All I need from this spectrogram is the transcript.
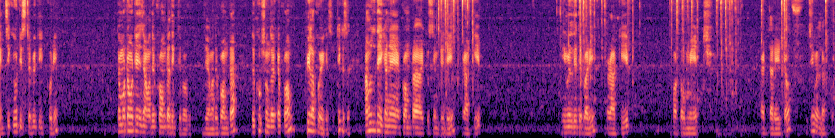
এক্সিকিউট স্টেপে ক্লিক করি, তো মোটামুটি যে আমাদের ফর্মটা দেখতে পাবো, যে আমাদের ফর্মটা খুব সুন্দর একটা ফর্ম ফিল আপ হয়ে গেছে, ঠিক আছে? আমরা যদি এখানে ফর্মটা একটু সিম্পলি দিই রাকিব ইমেল দিতে পারি, Rakib automate at the rate of Gmail dot com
